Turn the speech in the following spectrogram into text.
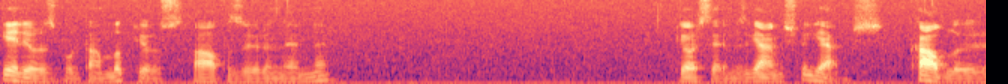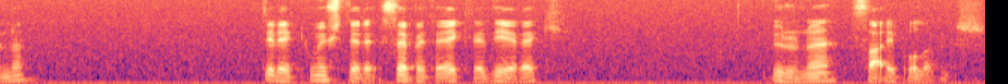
Geliyoruz buradan bakıyoruz hafıza ürünlerine. Görselimiz gelmiş mi? Gelmiş. Kablo ürünü. Direkt müşteri sepete ekle diyerek ürüne sahip olabilir.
